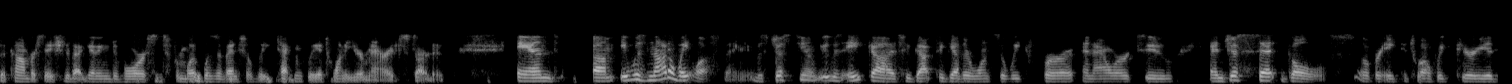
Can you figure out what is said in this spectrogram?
the conversation about getting divorced from what was eventually technically a 20 year marriage started. And um, it was not a weight loss thing. It was just, you know, it was eight guys who got together once a week for an hour or two and just set goals over eight to 12 week periods.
